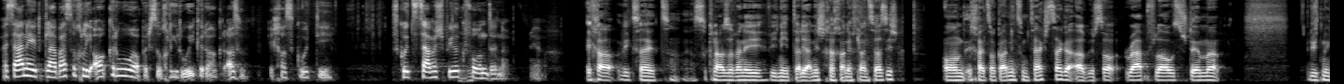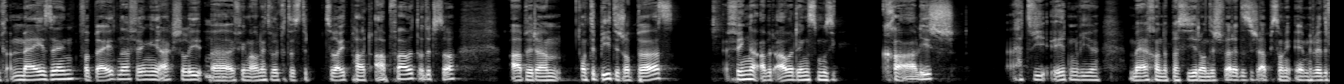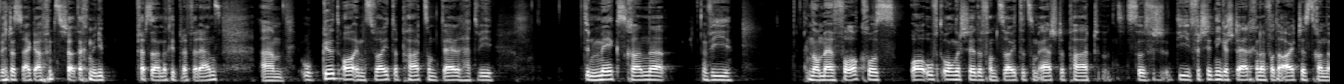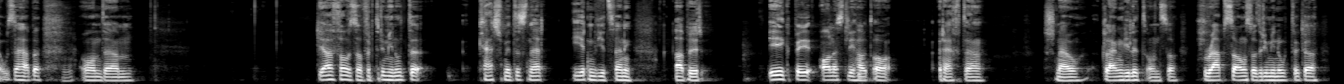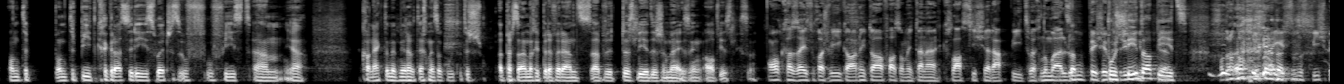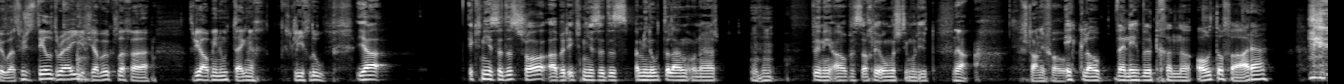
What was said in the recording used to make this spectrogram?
weiss auch nicht, ich glaube auch so ein bisschen aggro, aber so ein bisschen ruhiger aggro. Also, ich habe ein gutes, ein gutes Zusammenspiel gefunden. Ja. Ich habe, wie gesagt, also genauso wenn ich, wie ich Italienisch kann, kann ich Französisch. Und ich kann jetzt auch gar nicht zum Text sagen, aber so Rap-Flows, Stimmen, Rhythmik amazing von beiden, finde ich actually. Äh, ich finde auch nicht wirklich, dass der zweite Part abfällt oder so. Aber, ähm, und der Beat ist auch böse. Finde aber allerdings musikalisch hat wie irgendwie mehr können passieren und ich schwöre, das ist etwas, was ich immer wieder wieder sage, aber das ist halt echt meine persönliche Präferenz. Ähm, und gut auch im zweiten Part zum Teil hat wie der Mix können wie noch mehr Fokus auch auf die Unterschiede vom zweiten zum ersten Part, so die verschiedenen Stärken von der Artists können rausheben. Und, ähm, ja, voll, so für drei Minuten catcht mir das nicht irgendwie zu wenig. Aber ich bin honestly halt auch recht, äh, schnell gelangweilt und so Rap-Songs, die drei Minuten gehen und der, und der Beat keine grössere Switches auf, aufweist, ähm, ja, connecten mit mir halt echt nicht so gut. Das ist eine persönliche Präferenz, aber das Lied ist amazing, obviously so. Oh, kann sein, du kannst wie gar nicht anfangen, so mit diesen klassischen Rap-Beats, wo ich nur ein Loop ist über drei Bushido-Beats. Oder auch Dr. Dre ist so ein Beispiel. Also, zum Beispiel Still Dre ist ja wirklich, äh, dreieinhalb Minuten eigentlich der gleiche Loop. Ja, ich genieße das schon, aber ich genieße das eine Minute lang und dann bin ich auch so ein bisschen unterstimuliert. Ja, verstehe ich voll. Ich glaube, wenn ich würde Auto fahren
